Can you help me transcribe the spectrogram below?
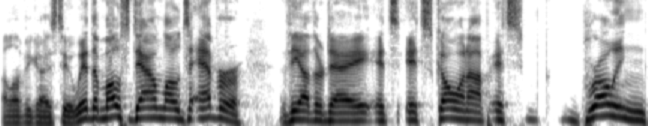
I love you guys too. We had the most downloads ever the other day. It's it's going up. It's growing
